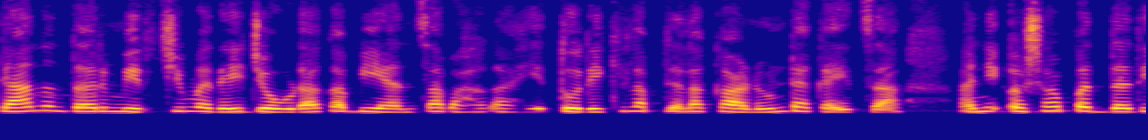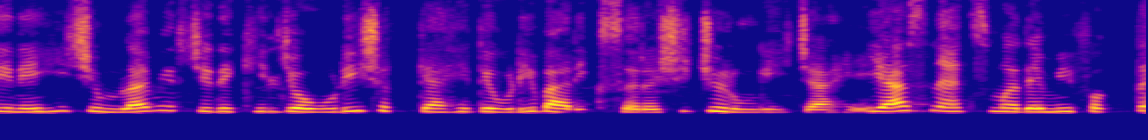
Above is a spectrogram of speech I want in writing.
त्यानंतर मिरचीमध्ये जेवढा का बियांचा भाग आहे तो देखील आपल्याला काढून टाकायचा आणि अशा पद्धतीने ही शिमला मिरची देखील जेवढी शक्य आहे तेवढी बारीकसर अशी चिरून घ्यायची आहे. या स्नॅक्समध्ये मी फक्त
